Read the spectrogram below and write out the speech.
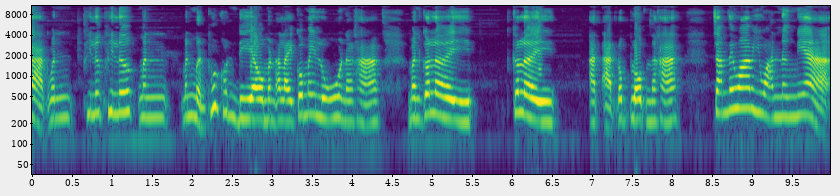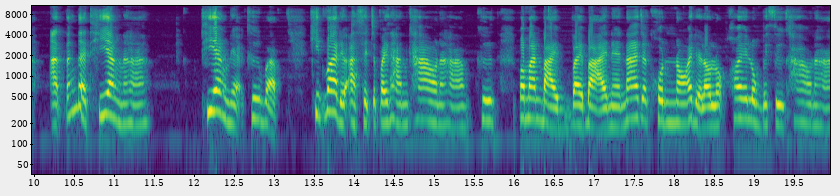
กากมันพิลึกพิลึกมันมันเหมือนพูดคนเดียวมันอะไรก็ไม่รู้นะคะ มันก็เลยก็เลยอัดอัดลบๆนะคะจำได้ว่ามีวันหนึ่งเนี่ยอัดตั้งแต่เที่ยงนะคะ เที่ยงเนี่ยคือแบบคิดว่าเดี๋ยวอัดเสร็จจะไปทานข้าวนะคะ คือประมาณบ่ายบ่ายเนี่ยน่าจะคนน้อยเดี๋ยวเราค่อยลงไปซื้อข้าวนะคะ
